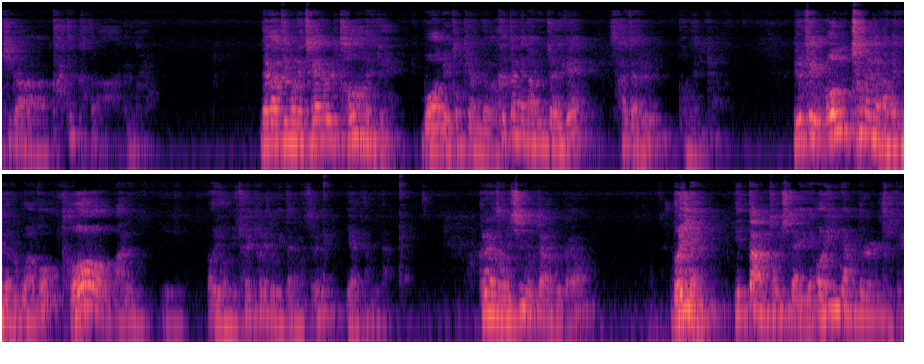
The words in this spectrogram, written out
피가 가득하더라 하는 거예요. 내가 디몬의 재앙을 더 내리되 모압에 도피한 자가 그 땅에 남은 자에게 사자를 보내리라. 이렇게 엄청나게 망했는데도 불구하고 더 많은 이 어려움이 초래- 초래되고 있다는 것을 이야기합니다. 그러면서 우리 16장을 볼까요? 너희는 이 땅 통치자에게 어린 양들을 들되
